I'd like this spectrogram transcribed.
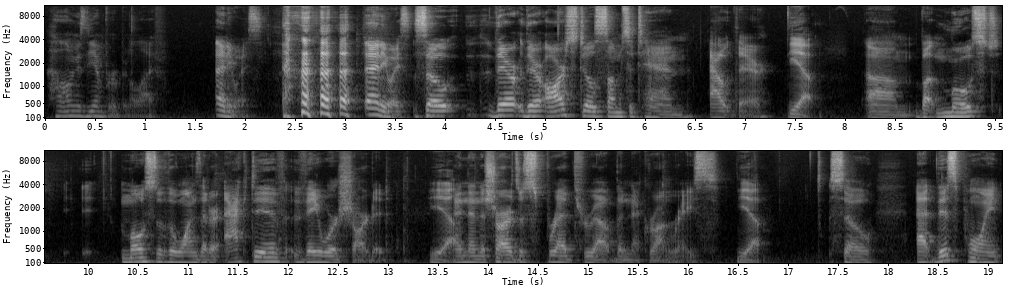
How long has the Emperor been alive? Anyways. Anyways, so there there are still some C'tan out there. Yeah. um, but most most of the ones that are active they were sharded Yeah. and then the shards are spread throughout the necron race yeah. so at this point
